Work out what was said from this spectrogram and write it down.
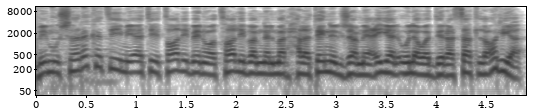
بمشاركة مئة طالب وطالبة من المرحلتين الجامعية الأولى والدراسات العليا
